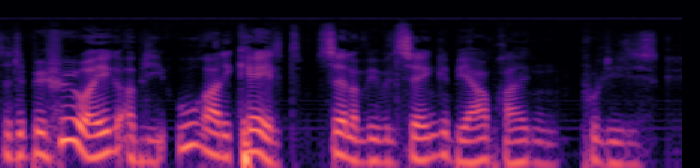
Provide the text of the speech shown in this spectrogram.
Så det behøver ikke at blive uradikalt, selvom vi vil sænke bjergprædiken politisk.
